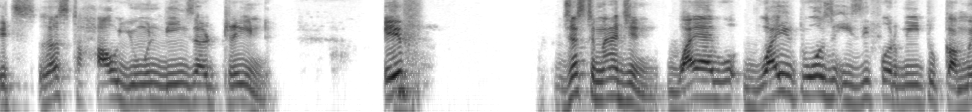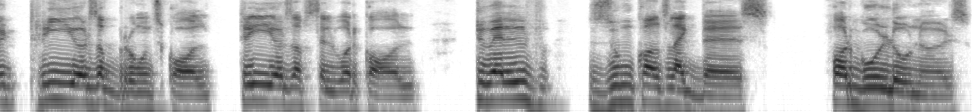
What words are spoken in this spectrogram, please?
it's just how human beings are trained hmm. if just imagine why I why it was easy for me to commit 3 years of bronze call 3 years of silver call 12 zoom calls like this for gold owners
